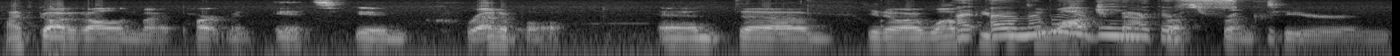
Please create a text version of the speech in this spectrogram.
I've got it all in my apartment. It's incredible, and um, you know, I want I- I people to watch like, Macross sc- Frontier and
